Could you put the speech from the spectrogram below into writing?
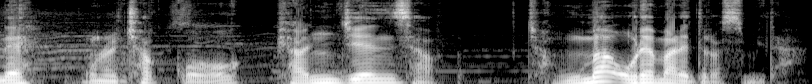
네, 오늘 첫 곡 변진섭 정말 오랜만에 들었습니다.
